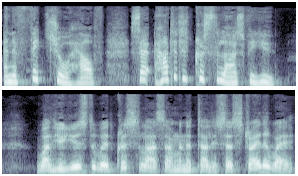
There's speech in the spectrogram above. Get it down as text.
and affects your health. So, how did it crystallize for you? Well, you used the word crystallize, so I'm going to tell you. So straight away,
